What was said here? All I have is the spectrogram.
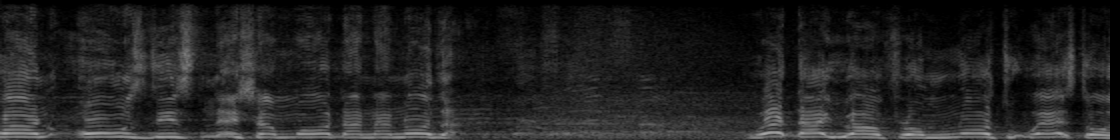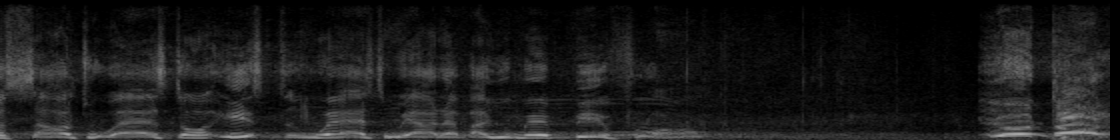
One owns this nation more than another. Whether you are from northwest or southwest or east west, wherever you may be from, you don't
